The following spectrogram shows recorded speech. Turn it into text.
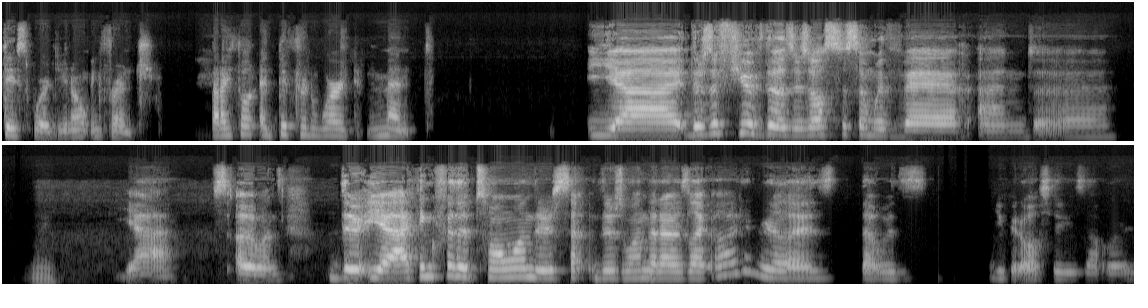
this word, you know, in French. That I thought a different word meant. yeah there's a few of those there's also some with ver and uh, Mm. yeah other ones there yeah i think for the ton one there's some, there's one that i was like oh i didn't realize that was you could also use that word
